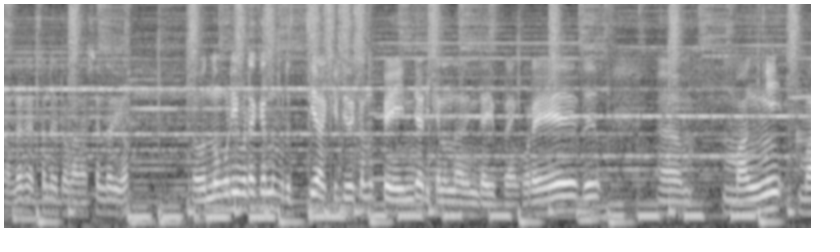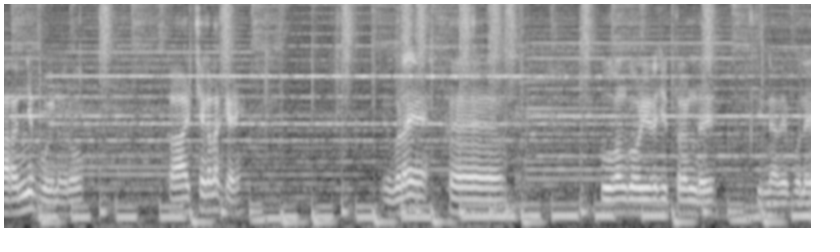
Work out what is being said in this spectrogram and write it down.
നല്ല രസമുണ്ട് കേട്ടോ. കാണാൻ എന്താ അറിയോ? ഒന്നും കൂടി ഇവിടെയൊക്കെ ഒന്ന് വൃത്തിയാക്കിയിട്ട് ഇതൊക്കെ ഒന്ന് പെയിന്റ് അടിക്കണം എന്നാണ് എന്റെ അഭിപ്രായം. കുറേ ഇത് മങ്ങി മറഞ്ഞു പോയിന്. ഓരോ കാഴ്ചകളൊക്കെ ഇവിടെ പൂവൻ കോഴിയുടെ ചിത്രമുണ്ട് പിന്നെ അതേപോലെ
